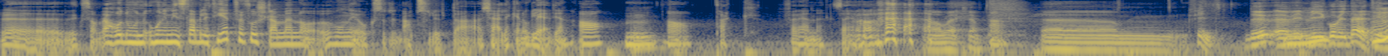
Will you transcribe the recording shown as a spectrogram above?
Eh, liksom, ja, hon, hon är min stabilitet för det första, men hon är också den absoluta kärleken och glädjen. Ja, mm, ja tack för henne, säger jag. Ja, verkligen. Ehm, fint. Du, eh, vi, vi går vidare till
